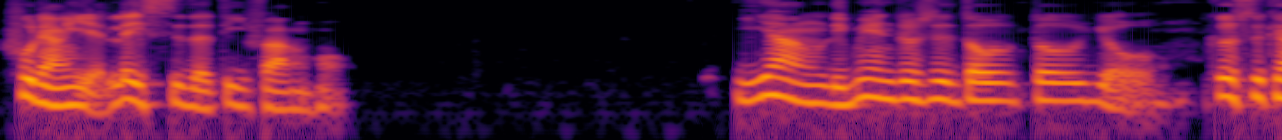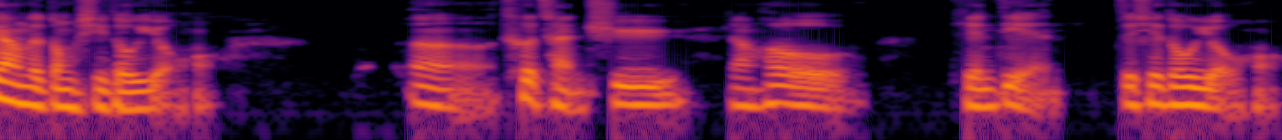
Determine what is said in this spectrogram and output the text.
富良野类似的地方哈，一样里面就是都都有各式各样的东西都有哈。呃，特产区，然后甜点这些都有哦，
